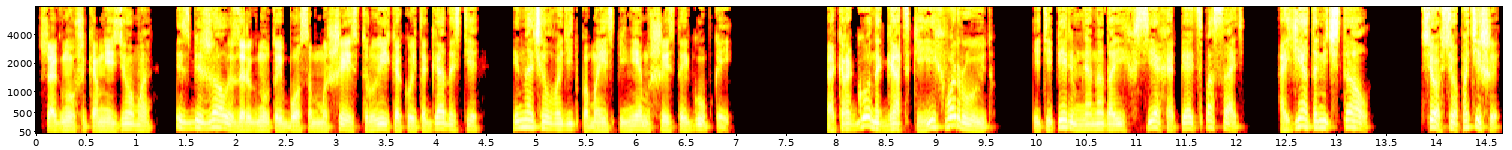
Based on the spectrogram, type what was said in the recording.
Шагнувший ко мне Зёма избежал из рыгнутой боссом мышей струи какой-то гадости и начал водить по моей спине мшистой губкой. А крагоны гадские их воруют, и теперь мне надо их всех опять спасать. А я-то мечтал. Все, все, потише,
